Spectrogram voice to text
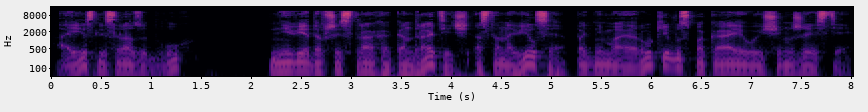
а если сразу двух? Не ведавший страха Кондратич остановился, поднимая руки в успокаивающем жесте.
